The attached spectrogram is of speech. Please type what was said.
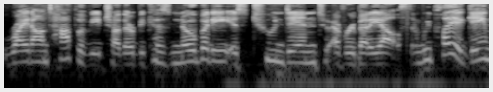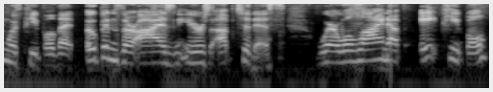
right on top of each other because nobody is tuned in to everybody else. And we play a game with people that opens their eyes and ears up to this, where we'll line up eight people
